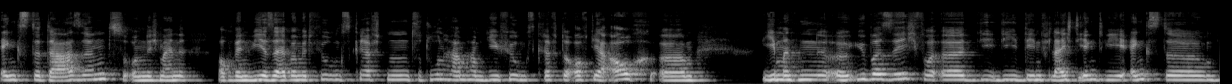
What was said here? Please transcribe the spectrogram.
Ängste da sind. Und ich meine, auch wenn wir selber mit Führungskräften zu tun haben, haben die Führungskräfte oft ja auch ähm, jemanden äh, über sich, äh, die, die den vielleicht irgendwie Ängste,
